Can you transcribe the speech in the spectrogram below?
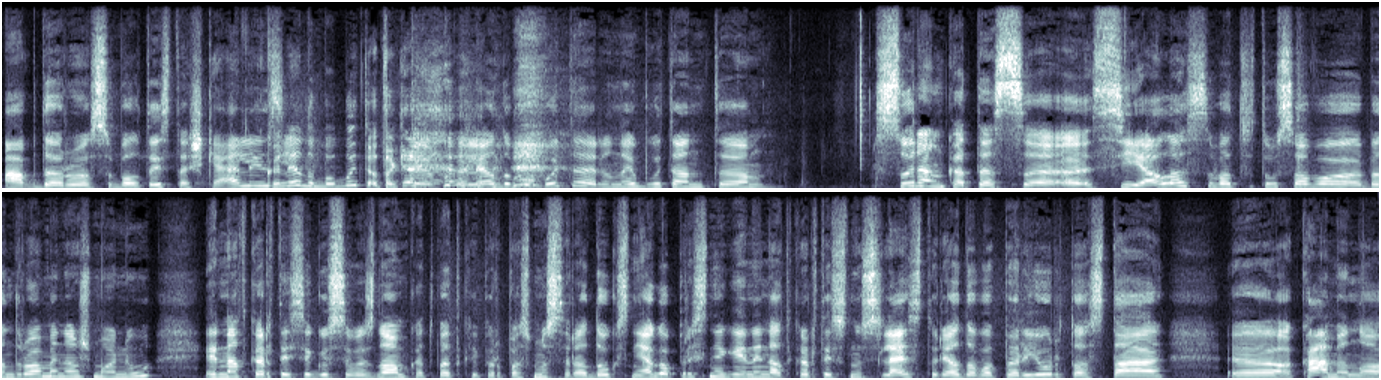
apdaru su baltais taškeliais. Kalėdų babutė tokia. Taip, kalėdų babutė ir jinai būtent surenka tas uh, sielas vat, tų savo bendruomenės žmonių ir net kartais, jeigu įsivaizduojam, kad vat, kaip ir pas mus yra daug sniego prisnigę, jinai net kartais nusileis turėdavo per jurtos tą uh, kamino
